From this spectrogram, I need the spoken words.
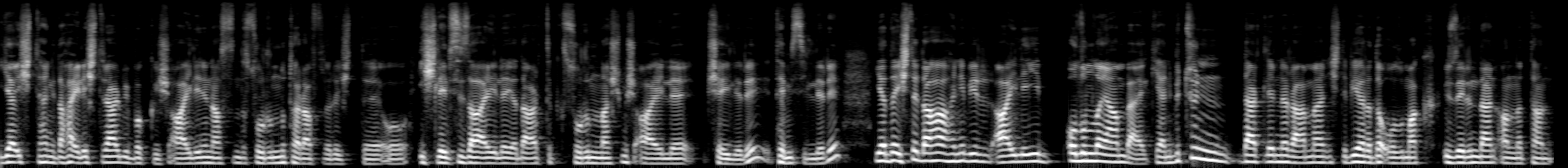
ya işte hani daha eleştirel bir bakış ailenin aslında sorunlu tarafları işte o işlevsiz aile ya da artık sorunlaşmış aile şeyleri temsilleri ya da işte daha hani bir aileyi olumlayan belki yani bütün dertlerine rağmen işte bir arada olmak üzerinden anlatan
